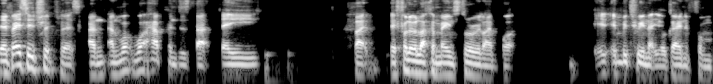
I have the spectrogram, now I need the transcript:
they're basically triplets, and and what what happens is that they like they follow like a main storyline, but in, in between that you're going from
